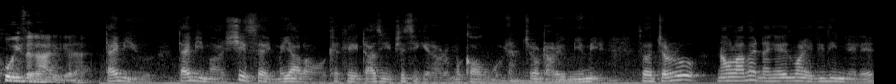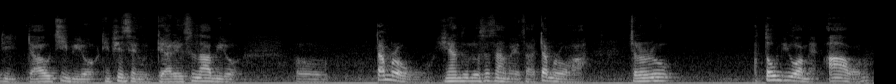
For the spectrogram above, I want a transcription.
ခိုးကြီးစကားတွေအဲ့ဒါတိုင်းပြည်ကိုတိုင်းပြည်မှာရှေ့ဆက်မရတော့အောင်ခက်ခဲတားဆီးဖြစ်စီခဲ့တာတော့မကောင်းဘူးပေါ့ဗျာကျွန်တော်ဒါတွေမြင်မိတယ်ဆိုတော့ကျွန်တော်တို့နောင်လာမဲ့နိုင်ငံရေးသမားတွေအသီးသီးနေလေဒီဒါကိုကြည့်ပြီးတော့ဒီဖြစ်စဉ်ကိုဒါတွေစဉ်းစားပြီးတော့ဟိုတက်မတော်ကိုရန်သူလိုဆက်ဆံမဲ့အစားတက်မတော်ဟာကျွန်တော်တို့ အသုံးပြုရမယ်အားပေါ့နော်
